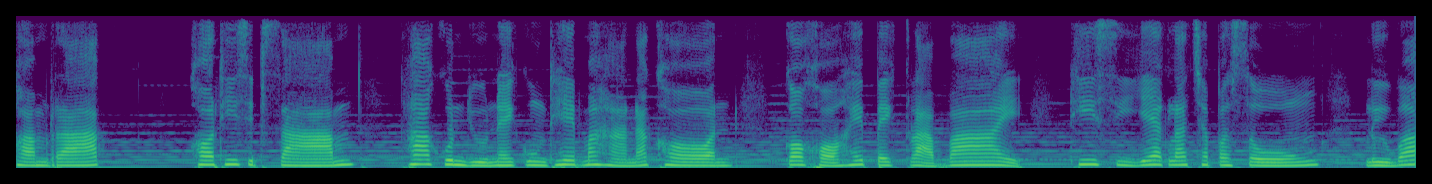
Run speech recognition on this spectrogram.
ความรัก ข้อที่ 13 ถ้าคุณอยู่ในกรุงเทพมหานคร ก็ขอให้ไปกราบไหว้ ที่สี่แยกราชประสงค์ หรือว่า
